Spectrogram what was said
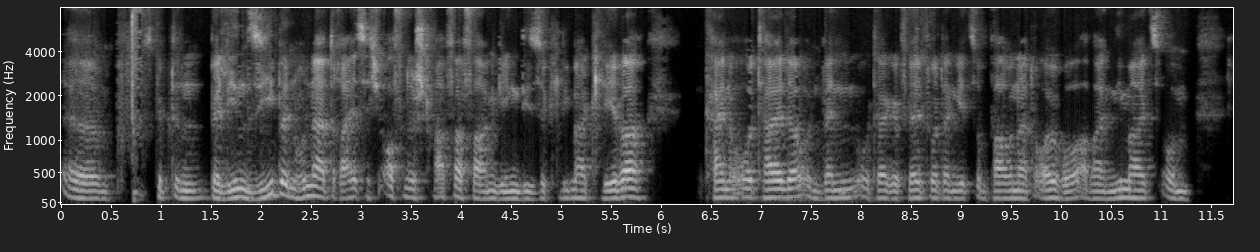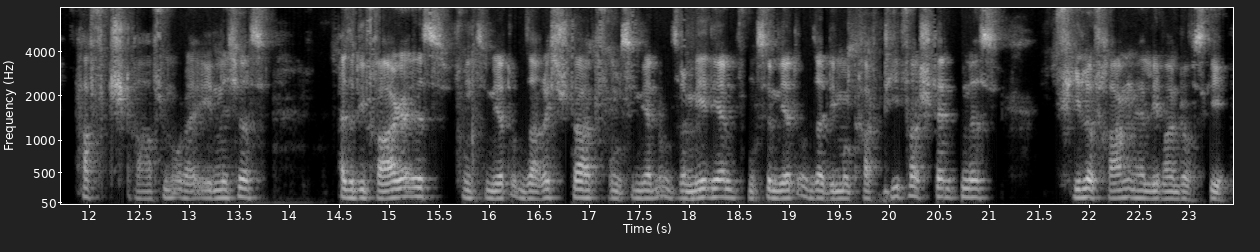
Ähm, es gibt in Berlin 730 offene Strafverfahren gegen diese Klimakleber, keine Urteile und wenn ein Urteil gefällt wird, dann geht es um ein paar hundert Euro, aber niemals um Haftstrafen oder ähnliches. Also die Frage ist, funktioniert unser Rechtsstaat, funktionieren unsere Medien, funktioniert unser Demokratieverständnis? Viele Fragen, Herr Lewandowski.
